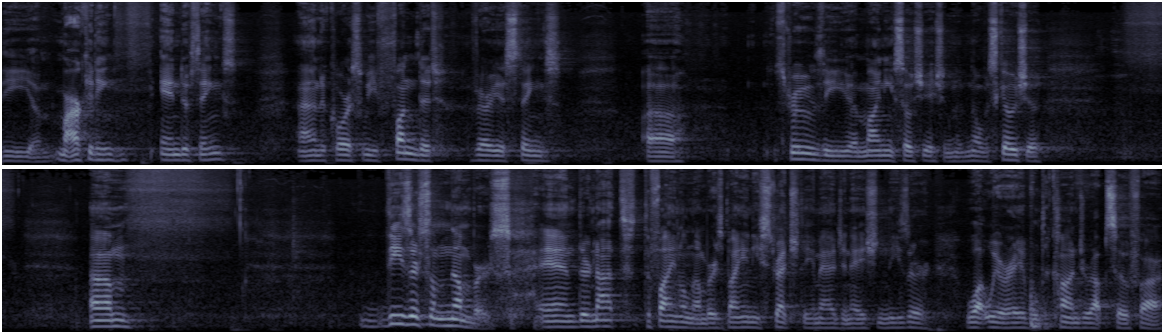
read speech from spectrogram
the um, marketing end of things. And of course, we've funded various things uh, through the uh, Mining Association of Nova Scotia. Um, these are some numbers, and they're not the final numbers by any stretch of the imagination. These are what we were able to conjure up so far.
